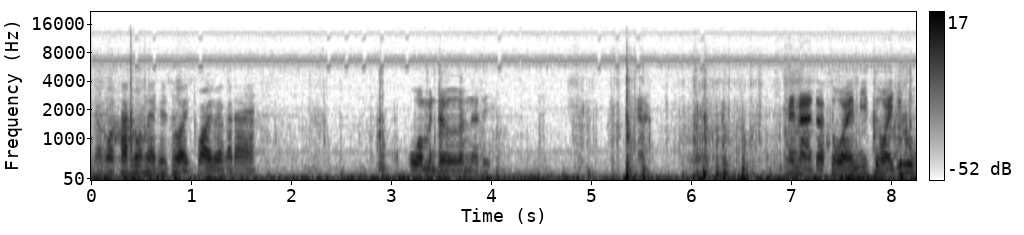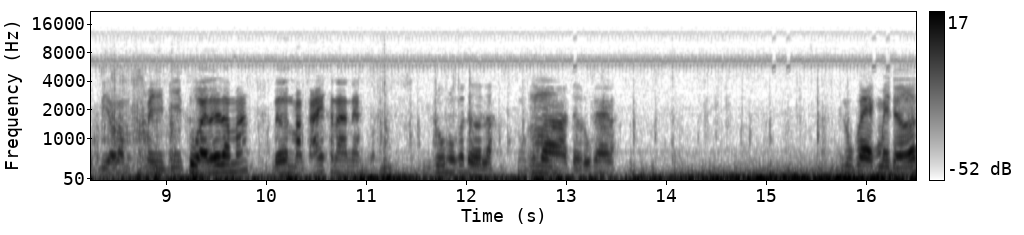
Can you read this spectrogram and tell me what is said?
แล้ วก็คัดลูกไหนสวยๆปล่อยไว้ก็ได้ กลัวมันเดินนะดิไม่น่าจะสวยมีสวยอยู่ลูกเดียวแล้วไม่มีสวยเลยแล้วมั้งเดินมาไกลขนาดเนี้ยอีกลูกนึงก็เดินละลูกที่ว่าเจอลูกแรกอะลูกแรกไม่เดิน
